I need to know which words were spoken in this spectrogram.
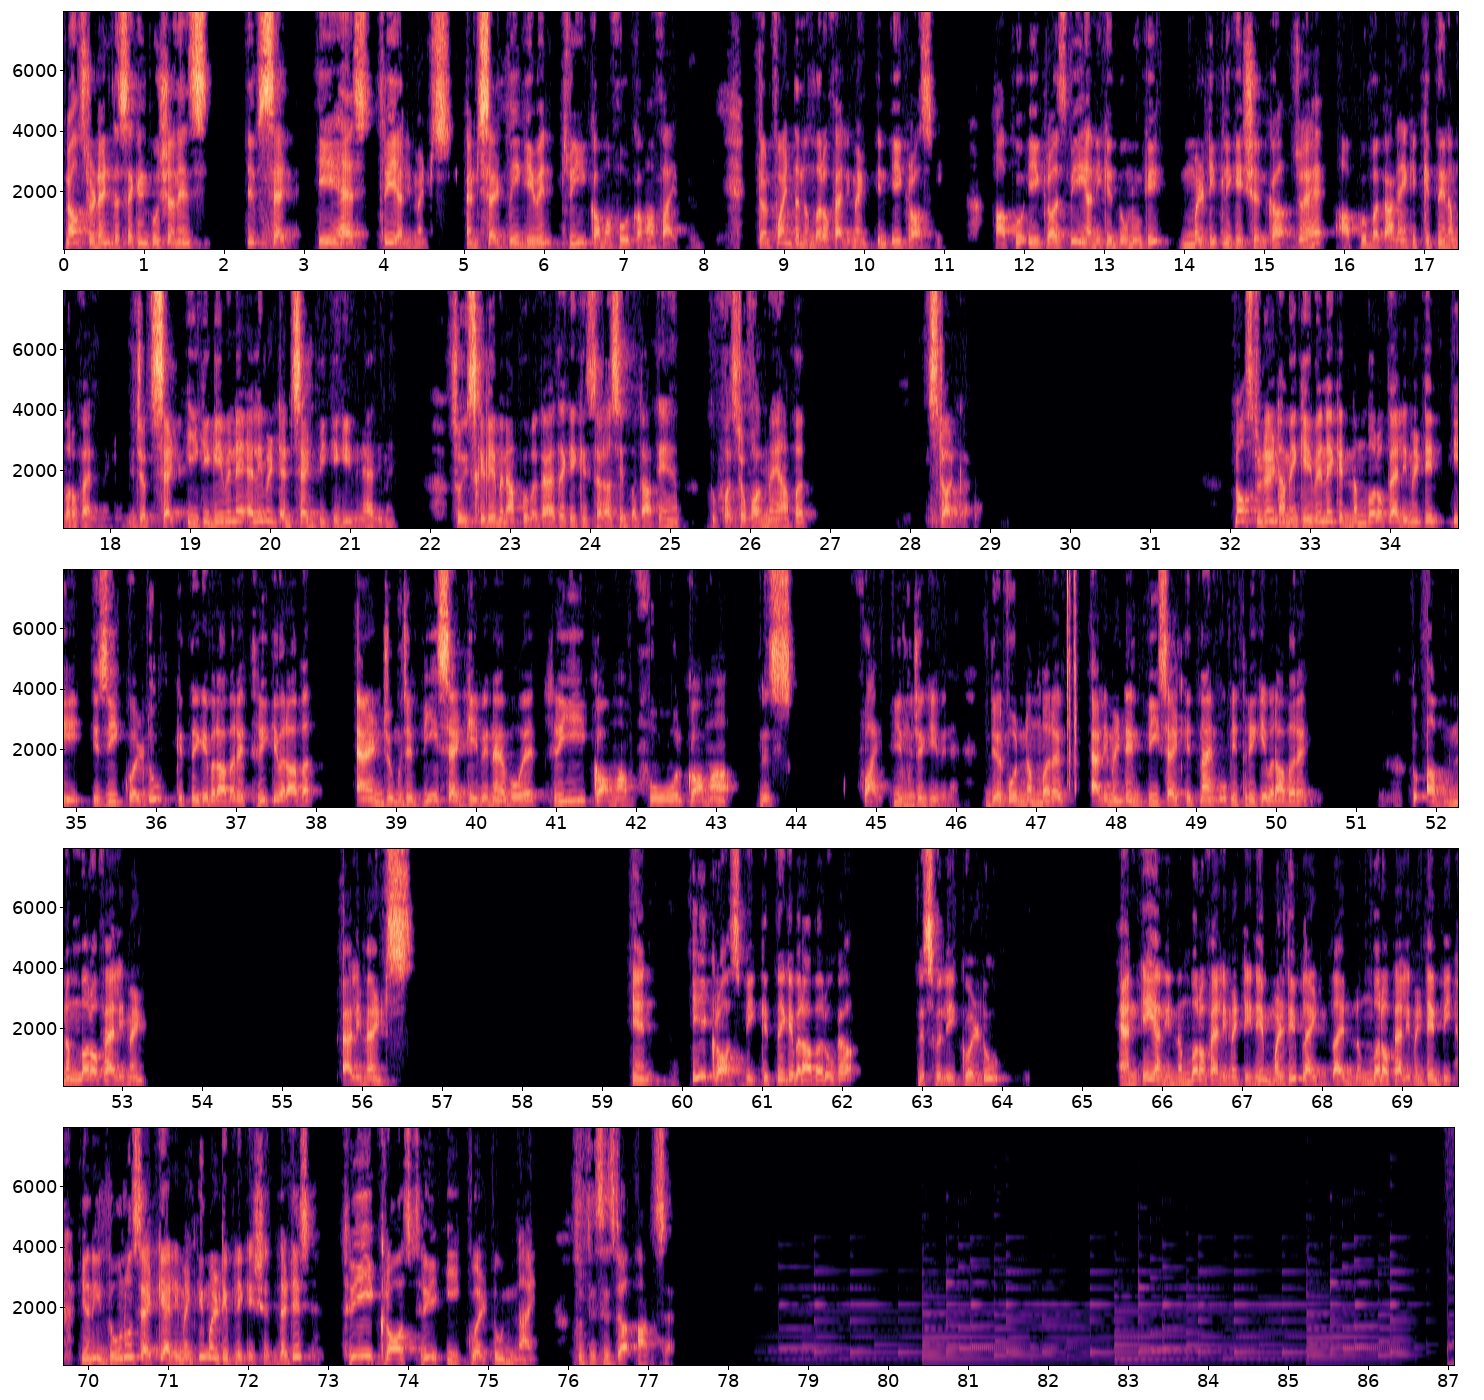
Now student, the second question is if set A has three elements and set B given 3, 4, 5, then find the number of element in A cross B. आपको A cross B यानी कि दोनों के multiplication का जो है आपको बताना है कि कितने नंबर ऑफ़ एलिमेंट होंगे। जब सेट ए के गिवन है एलिमेंट एंड सेट बी के गिवन है एलिमेंट सो इसके लिए मैंने आपको बताया था कि किस तरह से बताते हैं। तो फ़र्स्ट ऑफ़ ऑल मैं यहाँ पर स्टार्ट करता हूँ। नाउ स्टूडेंट हमें गिवन है कि number of element in A is equal to कितने के बराबर है? थ्री के बराबर। एंड जो मुझे बी सेट गिवन है, वो है three comma four comma this five ये मुझे गिवन है। There four number of element in B set कितना है? वो भी थ्री के बराबर है। तो अब number of element elements in A cross B कितने के बराबर होगा? This will equal to N A यानी number of element in A multiplied by number of element in B यानी दोनों सेट के एलिमेंट की multiplication that is three cross three equal to nine so this is the answer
